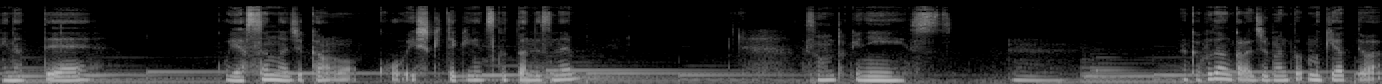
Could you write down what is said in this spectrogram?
になってこう休む時間をこう意識的に作ったんですね。その時にうん。なんか普段から自分と向き合っては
